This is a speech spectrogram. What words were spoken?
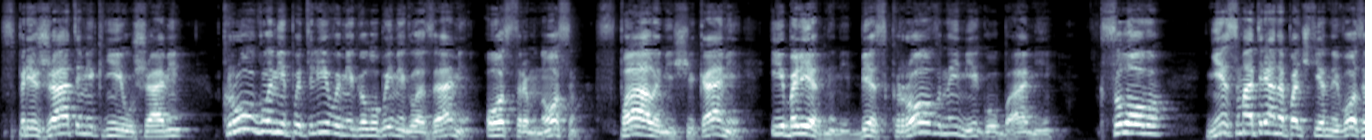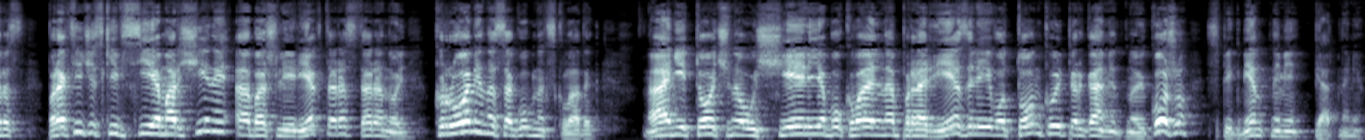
с прижатыми к ней ушами, круглыми пытливыми голубыми глазами, острым носом, впалыми щеками и бледными, бескровными губами. К слову, несмотря на почтенный возраст, практически все морщины обошли ректора стороной, кроме носогубных складок – они точно ущелья буквально прорезали его тонкую пергаментную кожу с пигментными пятнами.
